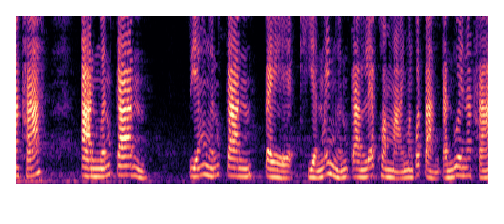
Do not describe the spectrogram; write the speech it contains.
นะคะ อ่านเหมือนกัน เสียงเหมือนกัน แต่เขียนไม่เหมือนกัน และความหมายมันก็ต่างกันด้วยนะคะ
